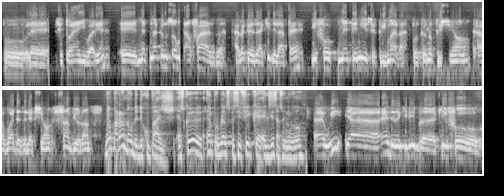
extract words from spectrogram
pour les citoyens ivoiriens. Et maintenant que nous sommes en phase avec les acquis de la paix, il faut maintenir ce climat-là pour que nous puissions avoir des élections sans violence. Donc, parlons donc de découpage. Est-ce qu'un problème spécifique existe à ce niveau? Euh, Oui, il y a un déséquilibre qu'il faut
